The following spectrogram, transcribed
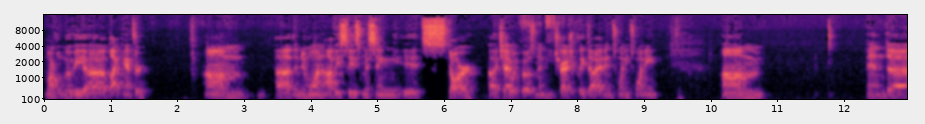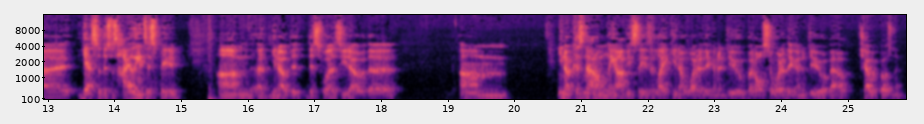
Marvel movie, uh, Black Panther. Um, uh, the new one obviously is missing its star, uh, Chadwick Boseman. He tragically died in 2020. Um, and uh, yeah, so this was highly anticipated. Um, uh, you know, th- this was you know the um, you know because not only obviously is it like you know what are they going to do, but also what are they going to do about Chadwick Boseman?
